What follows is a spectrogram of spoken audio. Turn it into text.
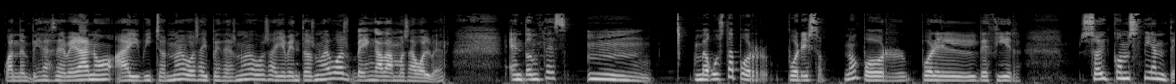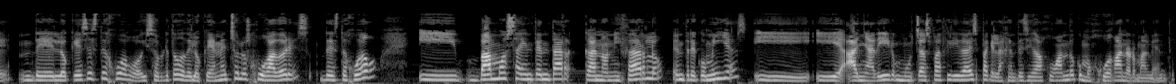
cuando empieza a ser verano hay bichos nuevos, hay peces nuevos, hay eventos nuevos, venga, vamos a volver. Entonces, mmm, me gusta por, por eso, ¿no? Por, por el decir, soy consciente de lo que es este juego y sobre todo de lo que han hecho los jugadores de este juego y vamos a intentar canonizarlo, entre comillas, y, añadir muchas facilidades para que la gente siga jugando como juega normalmente.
